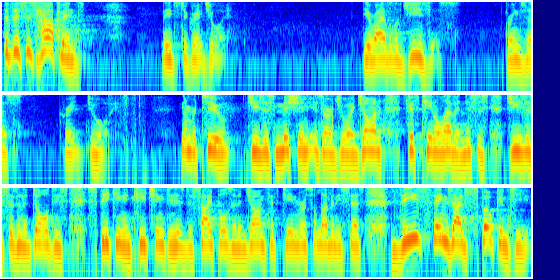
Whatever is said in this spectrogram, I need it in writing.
that this has happened, leads to great joy. The arrival of Jesus brings us great joy. Number two, Jesus' mission is our joy. John 15, 11. This is Jesus as an adult. He's speaking and teaching to his disciples. And in John 15, verse 11, he says, These things I've spoken to you,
